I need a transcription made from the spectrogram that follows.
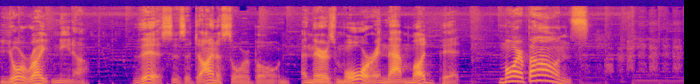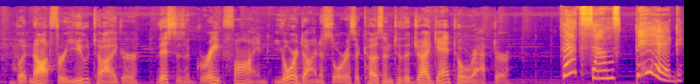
You're right, Neena. This is a dinosaur bone, and there's more in that mud pit. More bones! But not for you, Tiger. This is a great find. Your dinosaur is a cousin to the Gigantoraptor. That sounds big.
